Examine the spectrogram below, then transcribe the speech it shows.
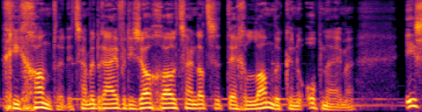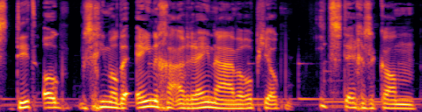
giganten. Dit zijn bedrijven die zo groot zijn dat ze het tegen landen kunnen opnemen. Is dit ook misschien wel de enige arena waarop je ook iets tegen ze kan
